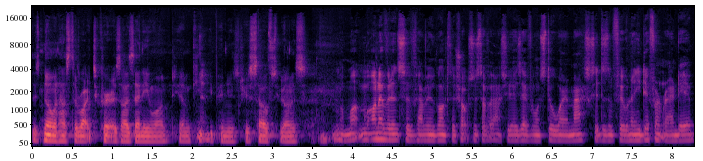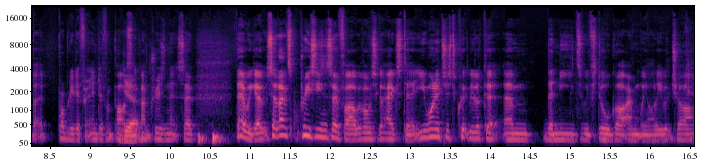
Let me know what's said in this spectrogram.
there's no one has the right to criticize anyone. Um, keep No. your opinions to yourself, to be honest. Well, my- On evidence of having gone to the shops and stuff like that, actually, there's everyone's still wearing masks. It doesn't feel any different around here, but probably different in different parts Yeah. of the country, isn't it? So there we go. So that's pre-season so far. We've obviously got Exeter. You wanted just to quickly look at um, the needs we've still got, haven't we, Ollie? Which are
